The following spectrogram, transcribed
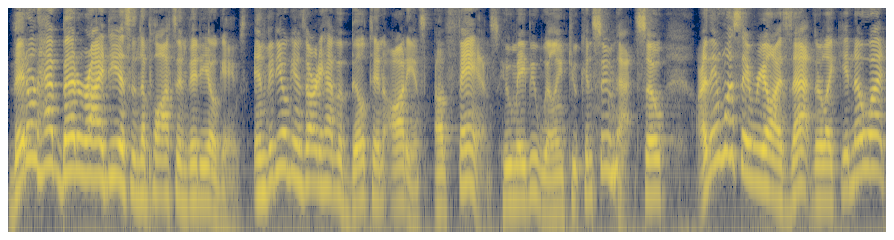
they don't have better ideas than the plots in video games. And video games already have a built-in audience of fans who may be willing to consume that. So I think once they realize that, they're like, you know what?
